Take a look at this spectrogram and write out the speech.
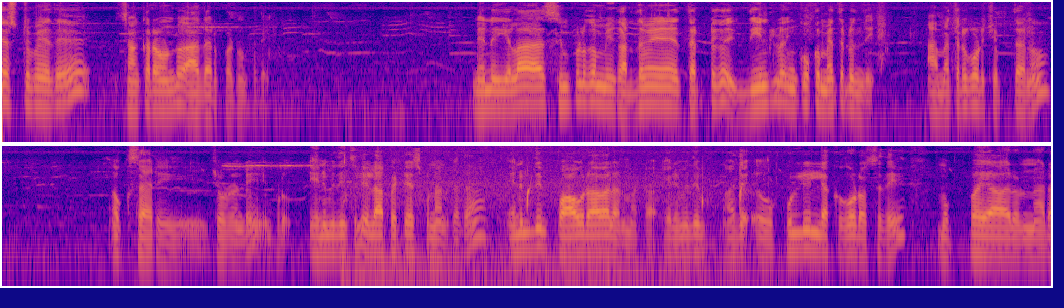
చెస్ట్ మీదే సంఖ రౌండ్ ఆధారపడి ఉంటుంది. నేను ఇలా సింపుల్గా మీకు అర్థమయ్యేటట్టుగా దీంట్లో ఇంకొక మెథడ్ ఉంది. ఆ మెథడ్ కూడా చెప్తాను. ఒకసారి చూడండి. ఇప్పుడు ఎనిమిది ఇంచులు ఇలా పెట్టేసుకున్నాను కదా. ఎనిమిది పావు రావాలన్నమాట. ఎనిమిది అదే ఓ పుల్లి లెక్క కూడా వస్తుంది. ముప్పై ఆరున్నర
